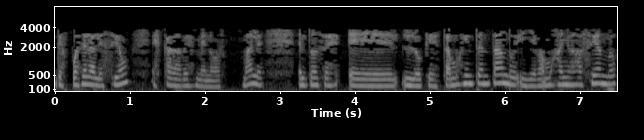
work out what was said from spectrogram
después de la lesión es cada vez menor. ¿Vale? Entonces, eh, lo que estamos intentando y llevamos años haciendo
